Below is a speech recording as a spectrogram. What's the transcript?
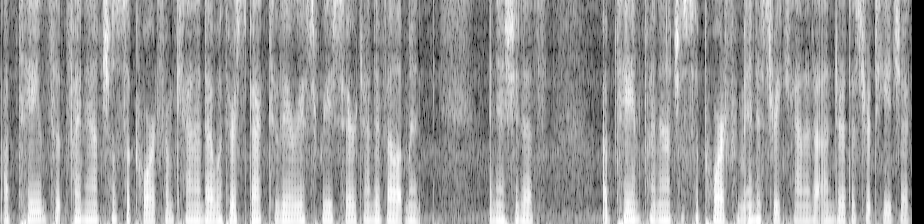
Obtains financial support from Canada with respect to various research and development initiatives obtain financial support from Industry Canada under the Strategic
